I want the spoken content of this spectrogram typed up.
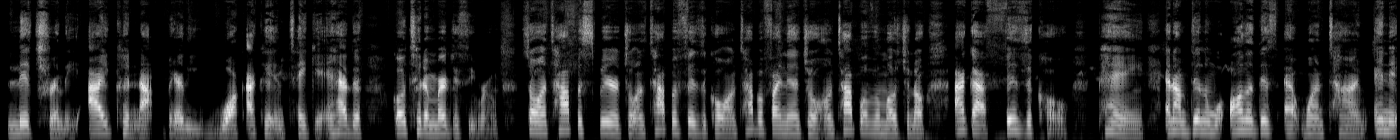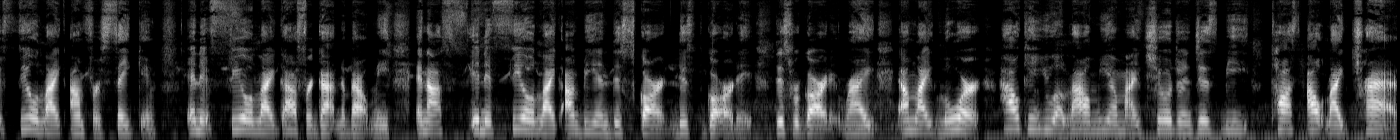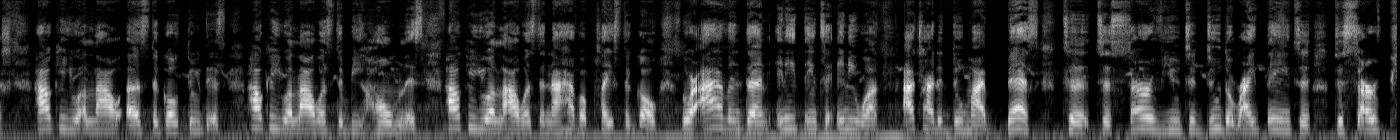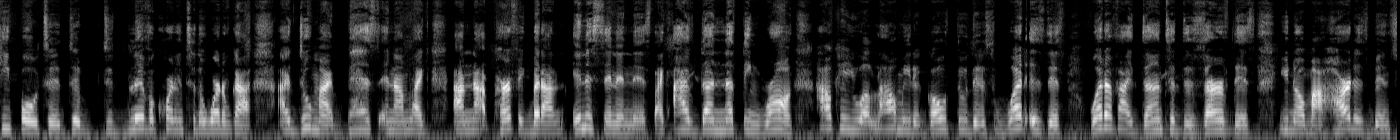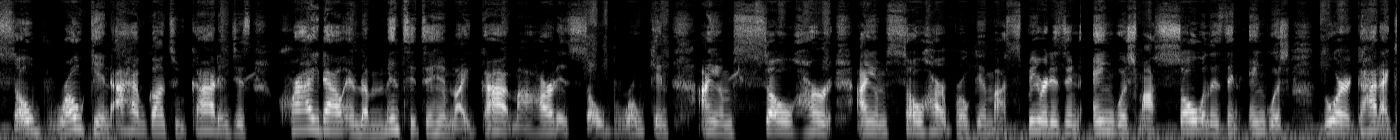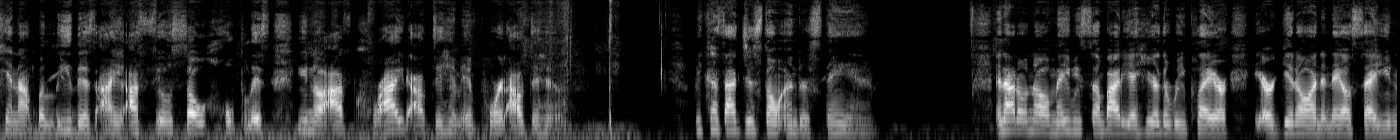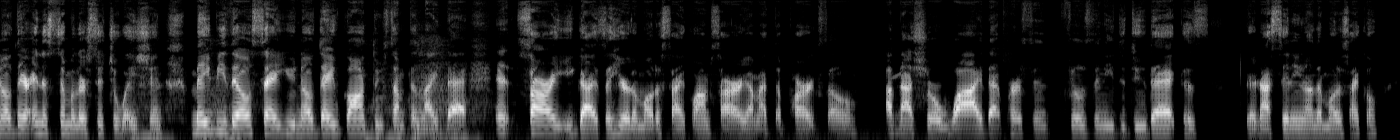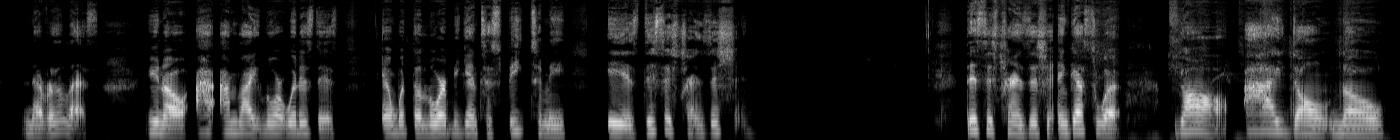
literally. I could not barely walk. I couldn't take it and had to go to the emergency room. So on top of spiritual on top of physical on top of financial on top of emotional i got physical pain. And i'm dealing with all of this at one time. And it feel like i'm forsaken. And it feel like god forgotten about me. And i and it feel like i'm being discard discarded disregarded right? I'm like lord how can you allow me and my children just be tossed out like trash? How can you allow us to go through this? How can you allow us to be homeless? How can you allow us to not have a place to go? Lord, I haven't done anything to anyone. I try to do my best to, to serve you, to do the right thing, to, to serve people, to, to, to live according to the word of God. I do my best and I'm like, I'm not perfect, but I'm innocent in this. Like I've done nothing wrong. How can you allow me to go through this? What is this? What have I done to deserve this? You know, my heart has been so broken. I have gone to God and just cried out and lamented to him like god my heart is so broken. I am so hurt. I am so heartbroken. My spirit is in anguish. My soul is in anguish. Lord god i cannot believe this. I i feel so hopeless. You know i've cried out to him and poured out to him because i just don't understand and I don't know, maybe somebody will hear the replay or, or get on and they'll say, you know, they're in a similar situation. Maybe they'll say, you know, they've gone through something like that. And sorry, you guys are here the motorcycle. I'm sorry, I'm at the park. So I'm not sure why that person feels the need to do that because they're not sitting on the motorcycle. Nevertheless, you know, I, I'm like, Lord, what is this? And what the Lord began to speak to me is this is transition. This is transition. And guess what? Y'all, I don't know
